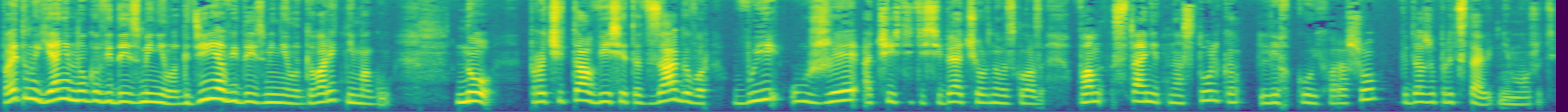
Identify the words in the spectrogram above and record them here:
Поэтому я немного видоизменила. Где я видоизменила, говорить не могу. Но прочитав весь этот заговор, вы уже очистите себя от черного сглаза. Вам станет настолько легко и хорошо, вы даже представить не можете.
